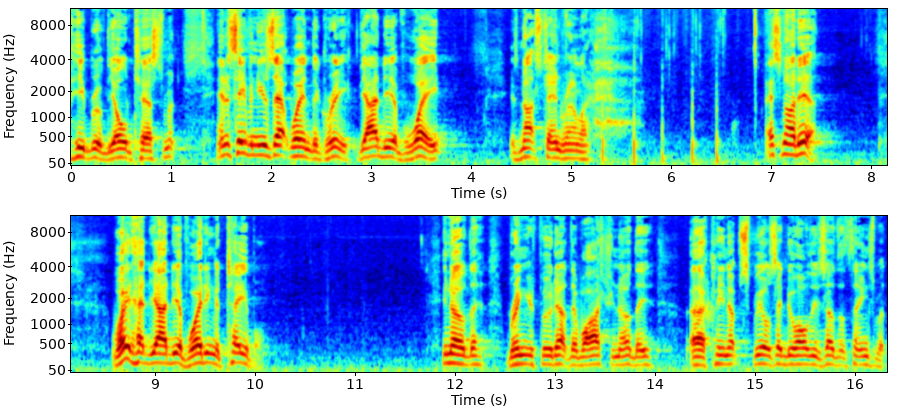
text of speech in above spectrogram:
Hebrew of the Old Testament, and it's even used that way in the Greek. The idea of wait is not standing around like, that's not it. Wait had the idea of waiting a table. You know, they bring your food out, they wash, you know, they uh, clean up spills, they do all these other things, but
